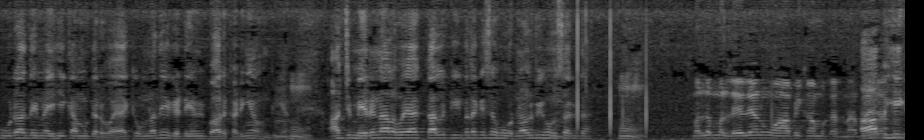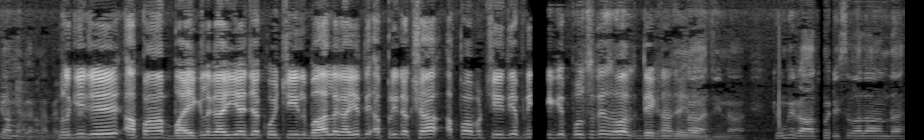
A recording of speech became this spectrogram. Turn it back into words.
ਪੂਰਾ ਦਿਨ ਇਹੀ ਕੰਮ ਕਰਵਾਇਆ ਕਿ ਉਹਨਾਂ ਦੀਆਂ ਗੱਡੀਆਂ ਵੀ ਬਾਹਰ ਖੜੀਆਂ ਹੁੰਦੀਆਂ। ਅੱਜ ਮੇਰੇ ਨਾਲ ਹੋਇਆ ਕੱਲ ਕੀ ਪਤਾ ਕਿਸੇ ਹੋਰ ਨਾਲ ਵੀ ਹੋ ਸਕਦਾ। ਮਤਲਬ ਮਹੱਲੇ ਵਾਲਿਆਂ ਨੂੰ ਆਪ ਹੀ ਕੰਮ ਕਰਨਾ ਆਪ ਹੀ ਕੰਮ ਕਰਨਾ ਪੈਂਦਾ ਮਤਲਬ ਕਿ ਜੇ ਆਪਾਂ ਬਾਈਕ ਲਗਾਈ ਹੈ ਜਾਂ ਕੋਈ ਚੀਜ਼ ਬਾਹਰ ਲਗਾਈ ਹੈ ਤੇ ਆਪਣੀ ਰੱਖਿਆ ਆਪਾਂ ਆਪਣੀ ਚੀਜ਼ ਦੀ ਆਪਣੀ ਪੁਲਿਸ ਦੇ ਹਵਾਲੇ ਦੇਖਣਾ ਚਾਹੀਦਾ। ਨਾ ਜੀ ਨਾ। ਕਿਉਂਕਿ ਰਾਤ ਨੂੰ ਪੁਲਿਸ ਵਾਲਾ ਆਂਦਾ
